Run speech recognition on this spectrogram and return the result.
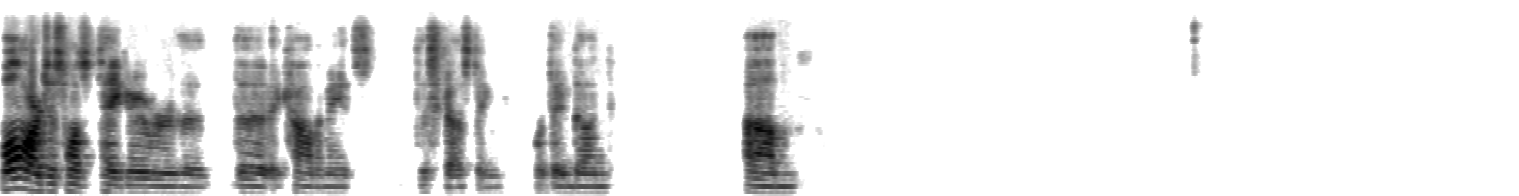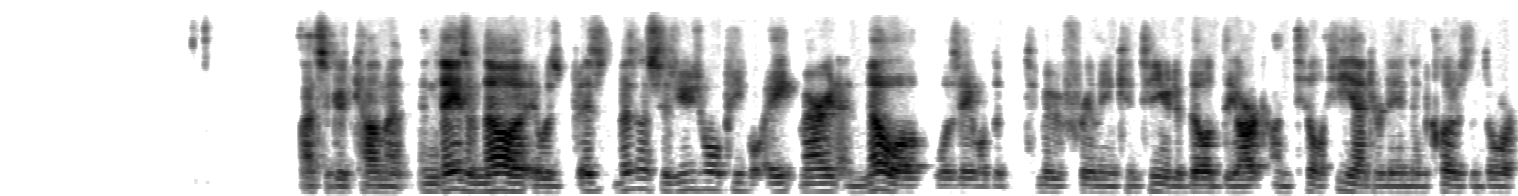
Walmart just wants to take over the the economy. It's disgusting what they've done. Um, That's a good comment. In the days of Noah, it was business as usual. People ate, married, and Noah was able to, to move freely and continue to build the ark until he entered in and closed the door.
